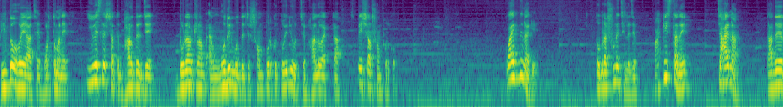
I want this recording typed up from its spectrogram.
ভীত হয়ে আছে বর্তমানে ইউএসের সাথে ভারতের যে ডোনাল্ড ট্রাম্প এবং মোদির মধ্যে যে সম্পর্ক তৈরি হচ্ছে, ভালো একটা স্পেশাল সম্পর্ক। কয়েকদিন আগে তোমরা শুনেছিলে যে পাকিস্তানে চায়না তাদের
